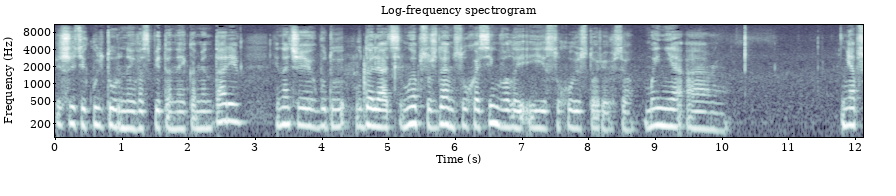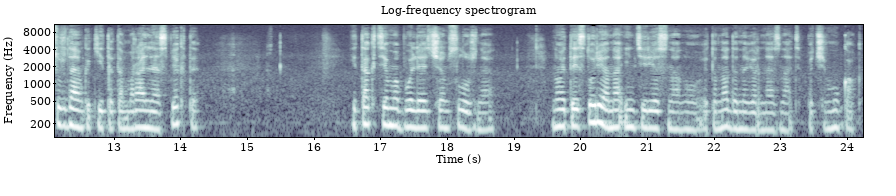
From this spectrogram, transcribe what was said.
Пишите культурные воспитанные комментарии, иначе я их буду удалять. Мы обсуждаем сухо символы и сухую историю. Все. Мы не эм, не обсуждаем какие-то там моральные аспекты. И так тема более чем сложная. Но эта история, она интересна. Ну, это надо, наверное, знать. Почему, как.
